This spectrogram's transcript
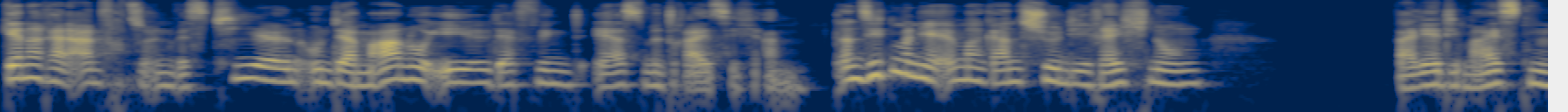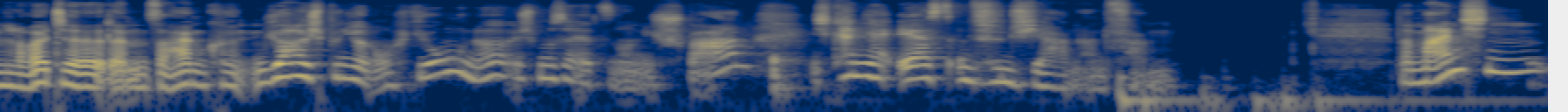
generell einfach zu investieren und der Manuel, der fängt erst mit 30 an. Dann sieht man ja immer ganz schön die Rechnung, weil ja die meisten Leute dann sagen könnten, ja, ich bin ja noch jung, ne? ich muss ja jetzt noch nicht sparen, ich kann ja erst in fünf Jahren anfangen. Bei manchen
